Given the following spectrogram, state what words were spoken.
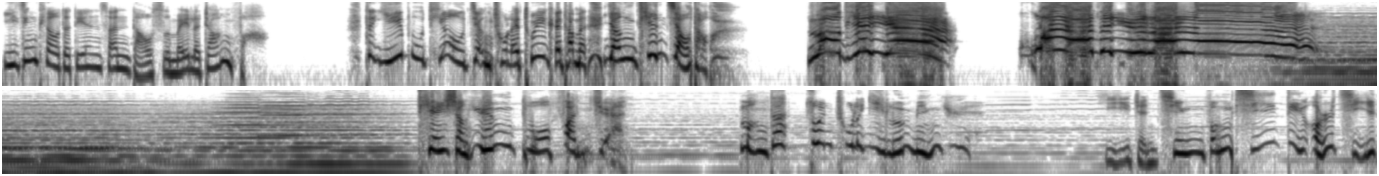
已经跳得颠三倒四，没了章法，他一步跳将出来，推开他们，仰天叫道：“老天爷，还俺的玉兰来！”天上云波翻卷。猛地钻出了一轮明月，一阵清风席地而起，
